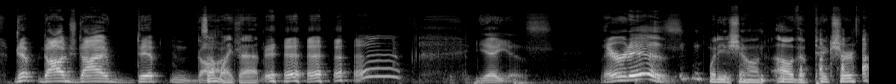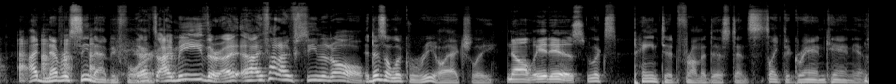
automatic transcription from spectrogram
dip, dodge, dive, dip, and dodge. something like that. Yeah, yes. There it is. What are you showing? Oh, the picture. I'd never seen that before. That's I me either. I, I thought I've seen it all. it doesn't look real, actually. No, it is. It looks painted from a distance. It's like the Grand Canyon.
